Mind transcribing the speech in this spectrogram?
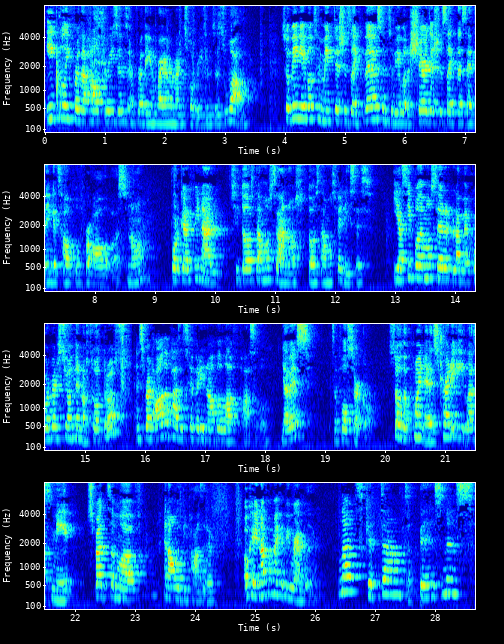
equally for the health reasons and for the environmental reasons as well. So being able to make dishes like this and to be able to share dishes like this, I think it's helpful for all of us, ¿no? Porque al final, si todos estamos sanos, todos estamos felices. Y así podemos ser la mejor versión de nosotros and spread all the positivity and all the love possible. ¿Ya ves? It's a full circle. So the point is, try to eat less meat, spread some love, and always be positive. Okay, enough of my hippie rambling. Let's get down to business.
